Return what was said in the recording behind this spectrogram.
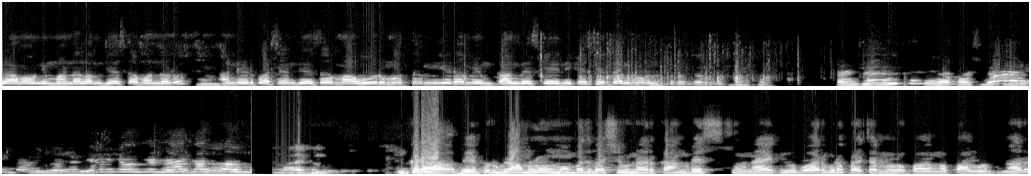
గ్రామం మండలం చేస్తామన్నాడు. హండ్రెడ్ పర్సెంట్ చేస్తాం మా ఊరు మొత్తం కూడా మేము కాంగ్రెస్ చేయడానికి సిద్ధంగా ఉన్నాం థ్యాంక్ యూ. నాయకులు. ఇక్కడ వేపూర్ గ్రామంలో మొహమ్మద్ బషీర్ ఉన్నారు. కాంగ్రెస్ నాయకులు. వారు కూడా ప్రచారంలో భాగంగా పాల్గొంటున్నారు.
